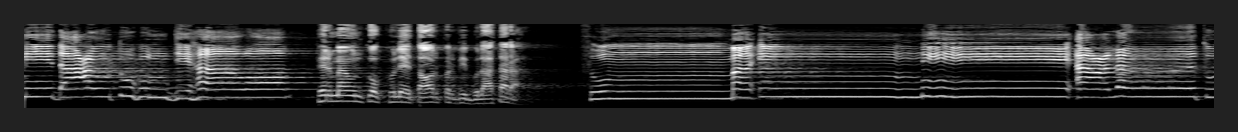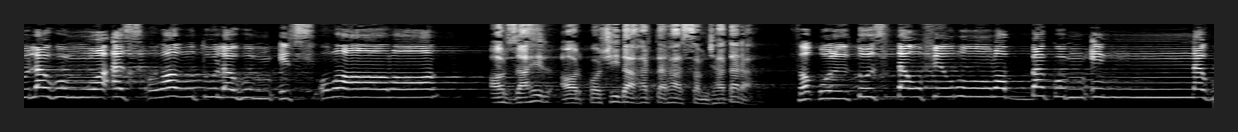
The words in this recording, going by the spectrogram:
انی دعوتهم جہارا پھر میں ان کو کھلے طور پر بھی بلاتا رہا۔ ثم انی اعلنت لهم واسررت لهم اسرارا اور ظاہر اور پوشیدہ ہر طرح سمجھاتا رہا۔ فقلت استغفروا ربكم انه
